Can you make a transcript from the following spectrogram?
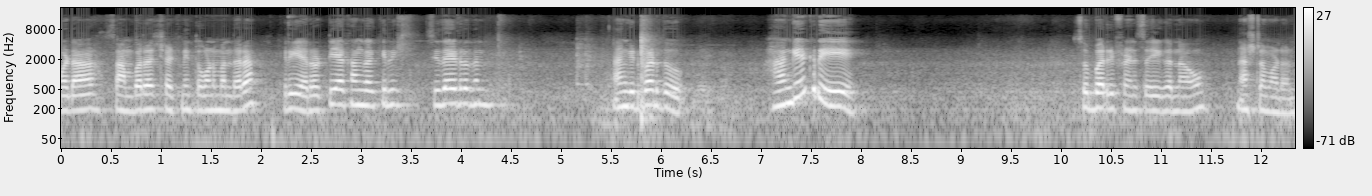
ವಡ, ಸಾಂಬಾರ, ಚಟ್ನಿ ತೊಗೊಂಡು ಬಂದಾರ. ರೀ, ರೊಟ್ಟಿ ಯಾಕೆ ಹಂಗೆ ಹಾಕಿರಿ? ಸೀದಾ ಇಡ್ರದನ್ನು ಹಂಗೆ ಇಡಬಾರ್ದು. ಹಂಗೆ ರೀ ಸೊ ಬರ್ರಿ ಫ್ರೆಂಡ್ಸ್ ಈಗ ನಾವು ನಾಷ್ಟ ಮಾಡೋಣ.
